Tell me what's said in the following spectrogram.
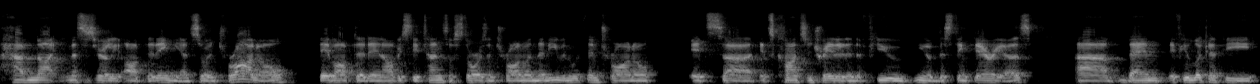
have not necessarily opted in yet. So in Toronto, they've opted in. Obviously, tons of stores in Toronto, and then even within Toronto, it's uh, it's concentrated in a few you know distinct areas. Um, then, if you look at the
